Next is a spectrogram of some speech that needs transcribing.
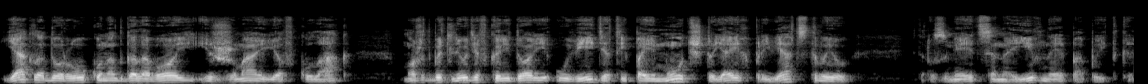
Я кладу руку над головой и сжимаю ее в кулак. Может быть, люди в коридоре увидят и поймут, что я их приветствую. Это, разумеется, наивная попытка.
